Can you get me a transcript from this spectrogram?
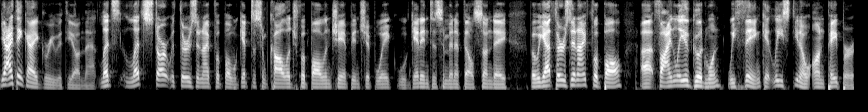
Yeah, I think I agree with you on that. Let's let's start with Thursday night football. We'll get to some college football and championship week. We'll get into some NFL Sunday, but we got Thursday night football. Uh, finally, a good one. We think, at least you know, on paper.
